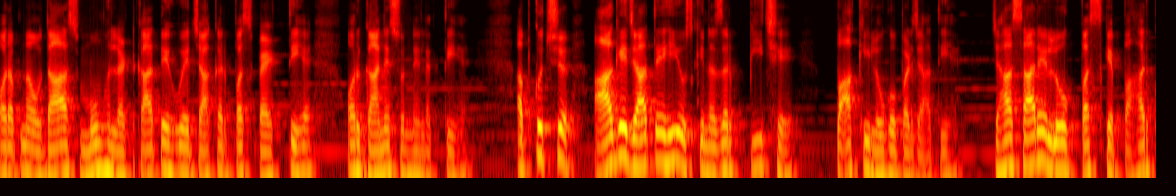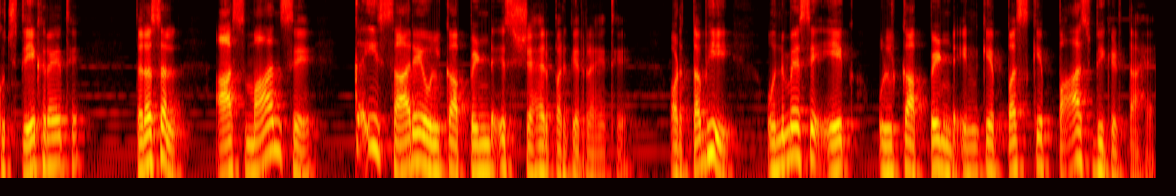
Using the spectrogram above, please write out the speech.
और अपना उदास मुँह लटकाते हुए जाकर बस बैठती है और गाने सुनने लगती है। अब कुछ आगे जाते ही उसकी नज़र पीछे बाकी लोगों पर जाती है, जहाँ सारे लोग बस के बाहर कुछ देख रहे थे। दरअसल, आसमान से कई सारे उल्का पिंड इस शहर पर गिर रहे थे और तभी उनमें से एक उल्का पिंड इनके बस के पास भी गिरता है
